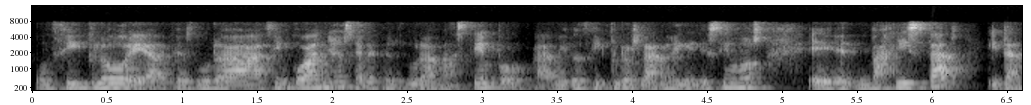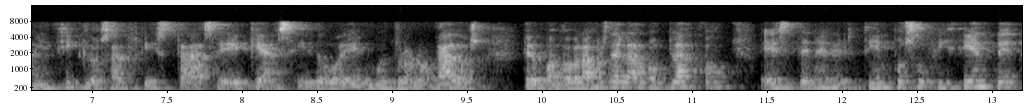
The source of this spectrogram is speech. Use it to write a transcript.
un ciclo eh, a veces dura cinco años y a veces dura más tiempo. Ha habido ciclos larguísimos eh, bajistas y también ciclos alcistas eh, que han sido muy prolongados. Pero cuando hablamos de largo plazo es tener el tiempo suficiente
